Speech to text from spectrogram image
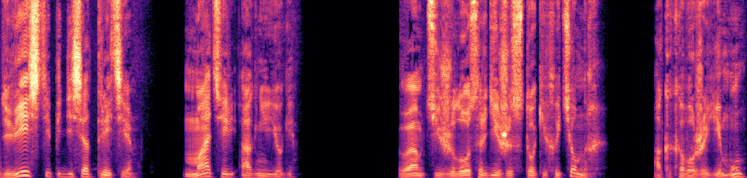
253. Матерь Агни-йоги. Вам тяжело среди жестоких и темных, а каково же ему,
